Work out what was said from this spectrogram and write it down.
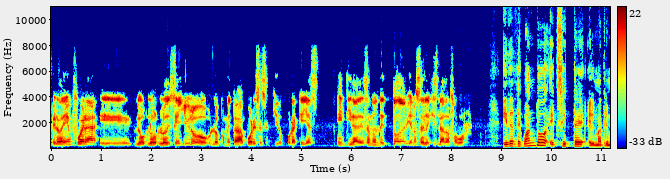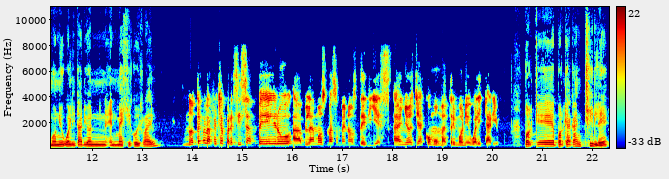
pero de ahí en fuera eh, lo, lo, lo, decía yo y lo, lo comentaba por ese sentido por aquellas entidades en donde todavía no se ha legislado a favor ¿Y desde cuándo existe el matrimonio igualitario en, en México, Israel? No tengo la fecha precisa, pero hablamos más o menos de 10 años ya como matrimonio igualitario. Porque, porque acá en Chile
